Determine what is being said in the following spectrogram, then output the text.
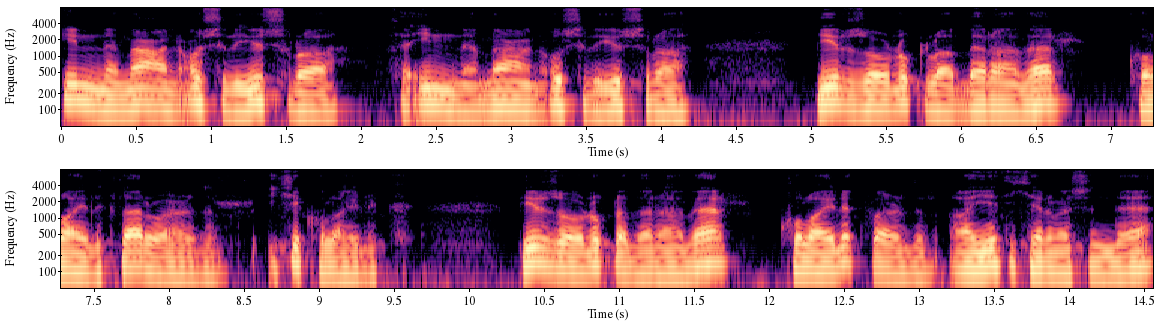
inne ma'an usri yusra fe inne ma'an usri yusra bir zorlukla beraber kolaylıklar vardır. İki kolaylık. Bir zorlukla beraber kolaylık vardır. Ayet-i kerimesinde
